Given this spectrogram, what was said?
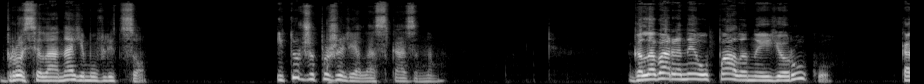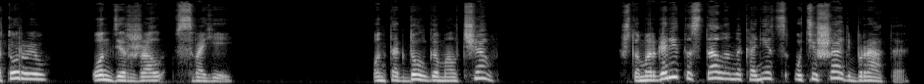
бросила она ему в лицо. И тут же пожалела о сказанном. Голова Рене упала на ее руку, которую он держал в своей. Он так долго молчал, что Маргарита стала, наконец, утешать брата,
